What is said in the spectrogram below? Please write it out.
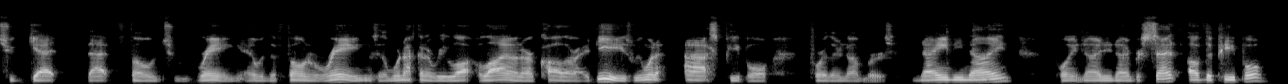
to get that phone to ring. And when the phone rings, and we're not going to rely on our caller IDs, we want to ask people for their numbers. 99.99% of the people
